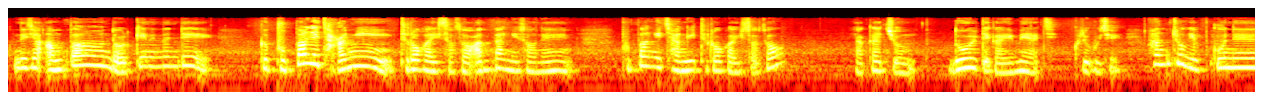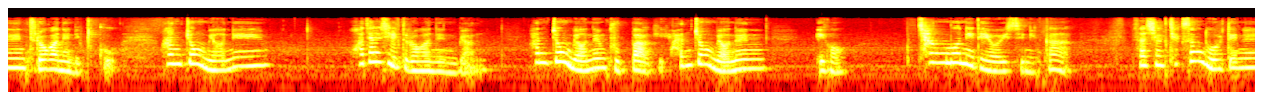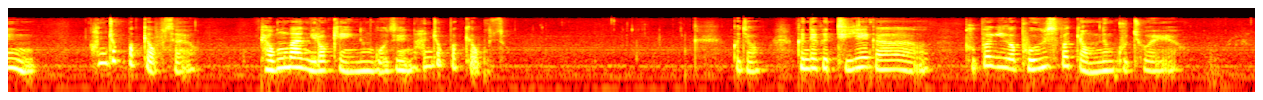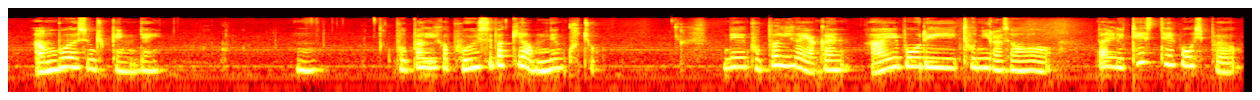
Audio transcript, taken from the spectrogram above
근데 이제 안방은 넓기는 한데, 그 붙박이 장이 들어가 있어서, 안방에서는 붙박이 장이 들어가 있어서, 약간 좀 놓을 때가 애매하지. 그리고 이제 한쪽 입구는 들어가는 입구, 한쪽 면은 화장실 들어가는 면, 한쪽 면은 붙박이, 한쪽 면은 이거 창문이 되어 있으니까 사실 책상 놓을 때는 한쪽밖에 없어요. 벽만 이렇게 있는 곳은 한쪽밖에 없어. 그죠? 근데 그 뒤에가 붙박이가 보일 수밖에 없는 구조예요. 안 보였으면 좋겠는데, 음, 붙박이가 보일 수밖에 없는 구조. 근데 붙박이가 약간 아이보리 톤이라서 빨리 테스트 해보고 싶어요.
